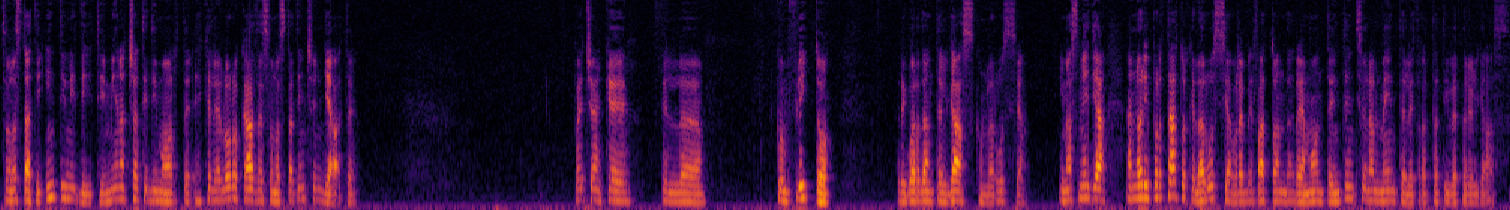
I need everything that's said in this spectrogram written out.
sono stati intimiditi, minacciati di morte e che le loro case sono state incendiate. Poi c'è anche il eh, conflitto riguardante il gas con la Russia. I mass media hanno riportato che la Russia avrebbe fatto andare a monte intenzionalmente le trattative per il gas.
